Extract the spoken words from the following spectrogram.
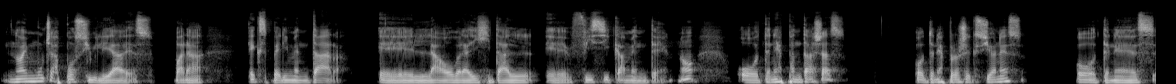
no hay muchas posibilidades para experimentar eh, la obra digital eh, físicamente, ¿no? O tenés pantallas, o tenés proyecciones, o tenés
